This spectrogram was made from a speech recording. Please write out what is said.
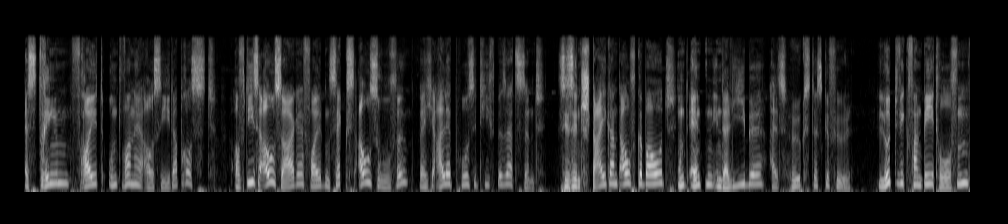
es dringen Freud und Wonne aus jeder Brust. Auf diese Aussage folgen sechs Ausrufe, welche alle positiv besetzt sind. Sie sind steigernd aufgebaut und enden in der Liebe als höchstes Gefühl. Ludwig van Beethoven,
